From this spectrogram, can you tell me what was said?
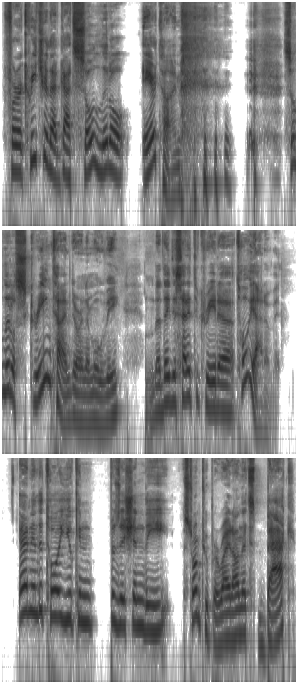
for a creature that got so little airtime, so little screen time during the movie, that they decided to create a toy out of it. And in the toy, you can position the stormtrooper right on its back.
